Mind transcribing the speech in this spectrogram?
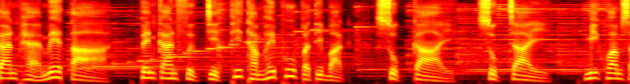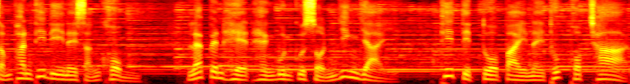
การแผ่เมตตาเป็นการฝึกจิตที่ทำให้ผู้ปฏิบัติ สุขกาย สุขใจ มีความสัมพันธ์ที่ดีในสังคม และเป็นเหตุแห่งบุญกุศลยิ่งใหญ่ ที่ติดตัวไปในทุกภพชาติ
